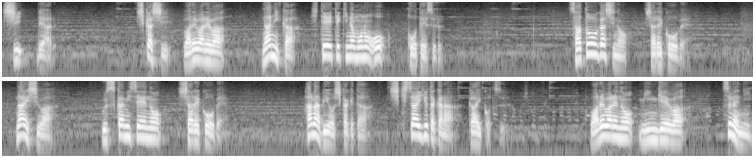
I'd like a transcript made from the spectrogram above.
死であるしかし我々は何か否定的なものを肯定する砂糖菓子のシャレ神戸。ないしは薄紙製のシャレ神戸。花火を仕掛けた色彩豊かな骸骨。我々の民芸は常に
